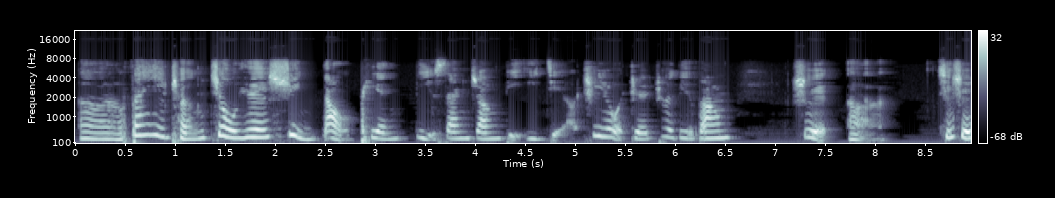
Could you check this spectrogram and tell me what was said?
呃，翻译成旧约训道篇第三章第一节啊。其实我觉得这个地方是呃，其实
